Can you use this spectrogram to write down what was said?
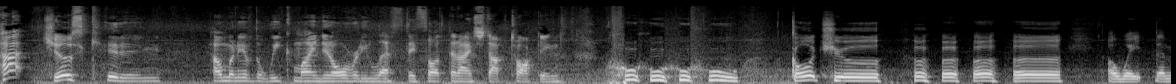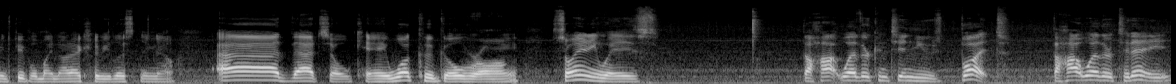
Ha! Just kidding. How many of the weak minded already left? They thought that I stopped talking. Hoo hoo hoo hoo. Gotcha. oh, wait. That means people might not actually be listening now. Ah, that's okay. What could go wrong? So, anyways, the hot weather continues, but the hot weather today,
